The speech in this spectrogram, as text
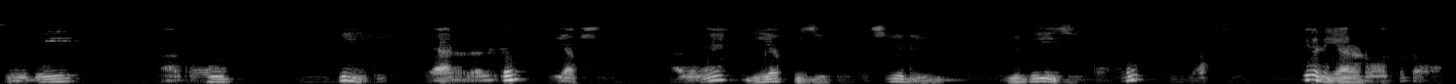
C D ಹಾಗೂ D parallel to F C ಹಾಗೆಯೇ E F is equal to C D E D is equal to F C ಇದನ್ನು ಎರಡು ಅಂತ ತಗೋಣ.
